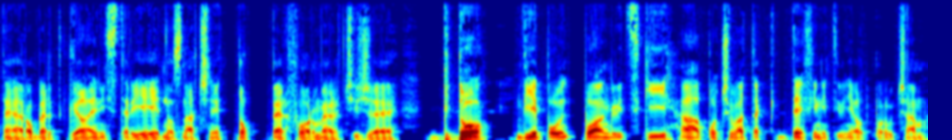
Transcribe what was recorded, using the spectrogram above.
ten Robert Glenister je jednoznačne top performer, čiže kto vie po, po anglicky uh, počúvať, tak definitívne odporúčam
